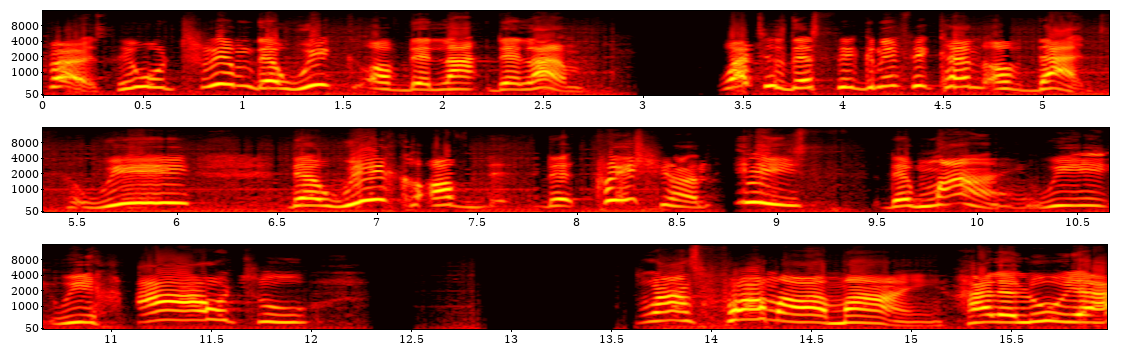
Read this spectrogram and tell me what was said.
first? He will trim the wick of the, la- the lamp. What is the significance of that? We the wick of the, the Christian is the mind. We, we how to transform our mind. Hallelujah.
